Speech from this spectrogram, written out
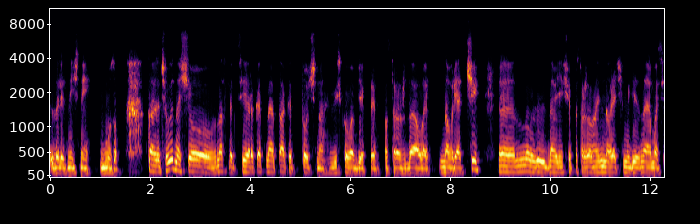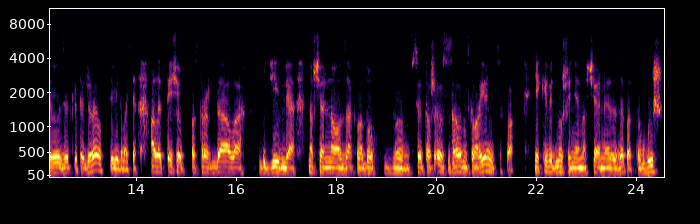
залізничний вузол. Та очевидно, що внаслідок цієї ракетної атаки точно військові об'єкти постраждали навряд чи е, ну навіть якщо постраждали навряд чи ми дізнаємося з відкритих джерел ці відомості, але те, що постраждала будівля навчального закладу в Святош-Заголомінському районі. Це факт. Яке відношення навчальний заклад виш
